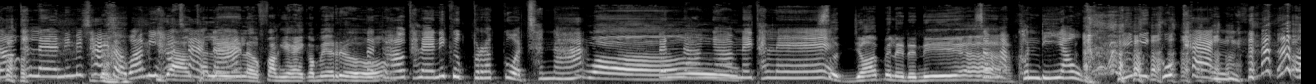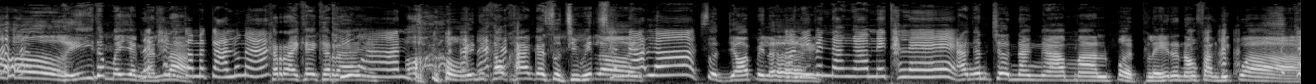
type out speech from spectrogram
ดาวทะเลนี่ไม่ใช่แบบว่ามีห้าแฉกนะดาวทะเลเหรอฟังยังไงก็ไม่รู้แต่ดาวทะเลนี่คือประกวดชนะว้าเป็นนางงามในทะเล สุดยอดไปเลยนะเนี่ยสมัครคนเดียวไม่มีคู่แข่งเอฮ้ยทำไมอย่างนั้นล่ะและใครเป็นกรรมการรู้ไหมใครใครใครพี่วานโอ้โหนี่เข้าข้างกันสุดชีวิตเลยชนะเลิศสุดยอดไปเลย ตอนนี้เป็นนางงามในทะเลอังั้นเชิญนางงามมาเปิดเพลงนะน้องฟังดีกว่าข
